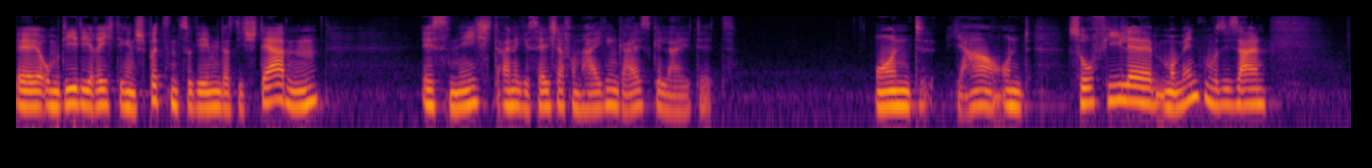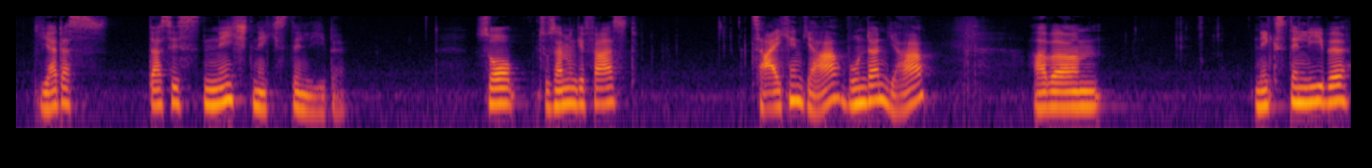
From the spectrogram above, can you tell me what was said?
äh, um die die richtigen Spritzen zu geben, dass sie sterben, ist nicht eine Gesellschaft vom Heiligen Geist geleitet. Und ja, und so viele Momente, wo sie sagen, ja, das, das ist nicht Nächstenliebe. So zusammengefasst, Zeichen ja, Wundern ja, aber ähm, Nächstenliebe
